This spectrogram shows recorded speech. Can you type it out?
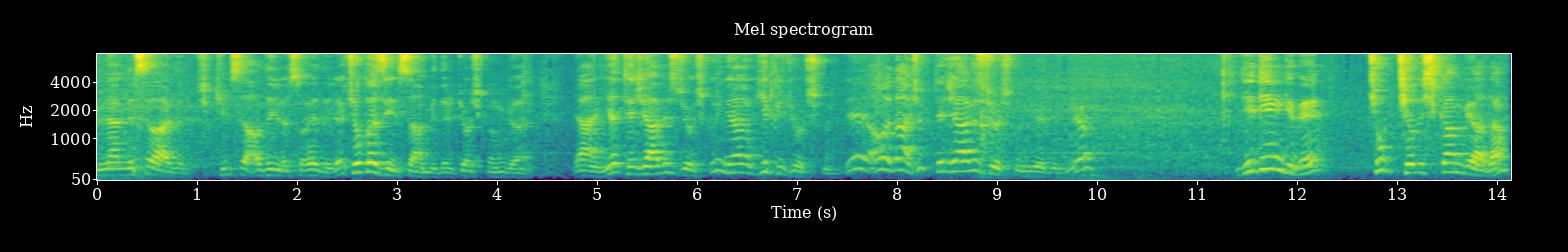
bilmem nesi vardır. Kimse adıyla soyadıyla çok az insan bilir Coşkun Gönül. Yani ya tecavüz coşkun ya hippie coşkun diye ama daha çok tecavüz coşkun diye biliniyor. Dediğim gibi çok çalışkan bir adam.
